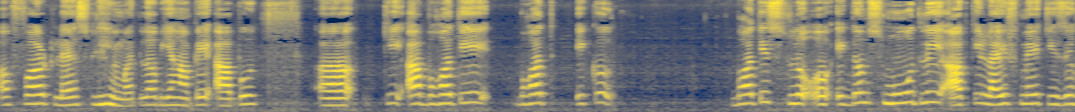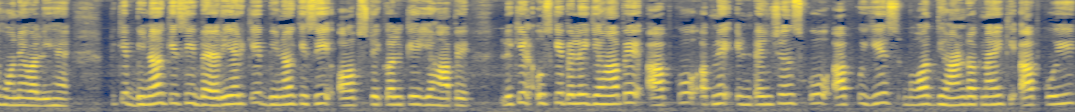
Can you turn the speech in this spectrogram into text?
अफर्टलेसली मतलब यहाँ पे आप आ, कि आप बहुत ही बहुत एक बहुत ही स्लो एकदम स्मूथली आपकी लाइफ में चीज़ें होने वाली हैं। ठीक है बिना किसी बैरियर के बिना किसी ऑब्स्टिकल के यहाँ पे। लेकिन उसके पहले यहाँ पे आपको अपने इंटेंशंस को आपको ये बहुत ध्यान रखना है कि आप कोई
